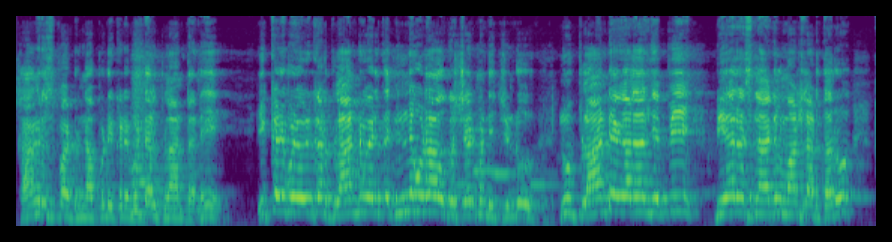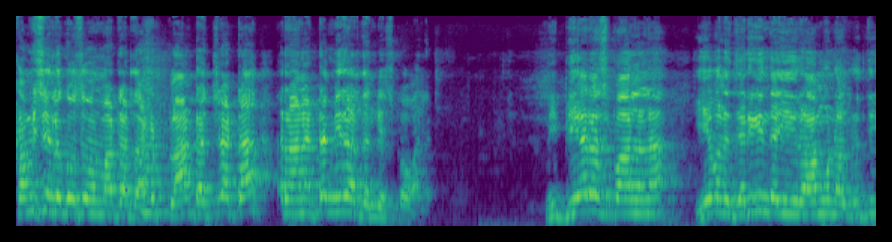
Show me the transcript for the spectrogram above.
కాంగ్రెస్ పార్టీ ఉన్నప్పుడు ఇక్కడ పెట్టాలి ప్లాంట్ అని. ఇక్కడ ఇప్పుడు ఇక్కడ ప్లాంట్ పెడితే నిన్న కూడా ఒక స్టేట్మెంట్ ఇచ్చిండు. నువ్వు ప్లాంటే కాదని చెప్పి బీఆర్ఎస్ నాయకులు మాట్లాడతారు. కమిషన్ల కోసం మాట్లాడతారు. అంటే ప్లాంట్ వచ్చినట్ట రానట్ట మీరు అర్థం చేసుకోవాలి. మీ బీఆర్ఎస్ పాలన ఏమైనా జరిగిందా ఈ రామగుండ అభివృద్ధి?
